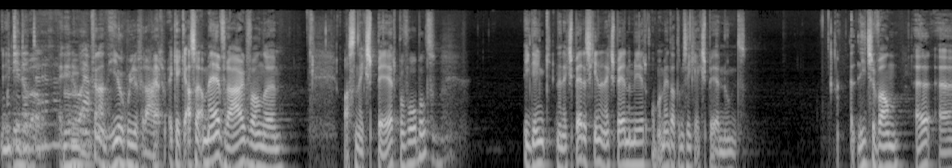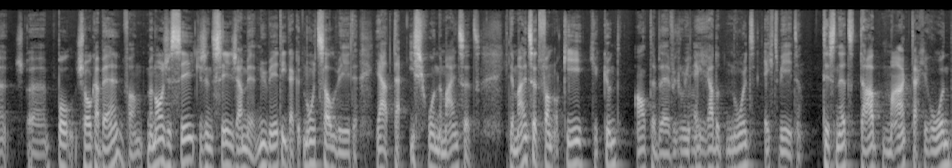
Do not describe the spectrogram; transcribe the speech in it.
Moet je dat durven? Ik, ja. ik vind dat een heel goede vraag. Ja. Kijk, als ze aan mij vragen van... Uh, was een expert bijvoorbeeld... Mm -hmm. Ik denk, een expert is geen expert meer op het moment dat hij zich expert noemt het liedje van uh, uh, Paul Jean Gabin, van je sais que je ne sais jamais. Nu weet ik dat ik het nooit zal weten. Ja, dat is gewoon de mindset. De mindset van, oké, okay, je kunt altijd blijven groeien en je gaat het nooit echt weten. Het is net, dat maakt dat je gewoon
